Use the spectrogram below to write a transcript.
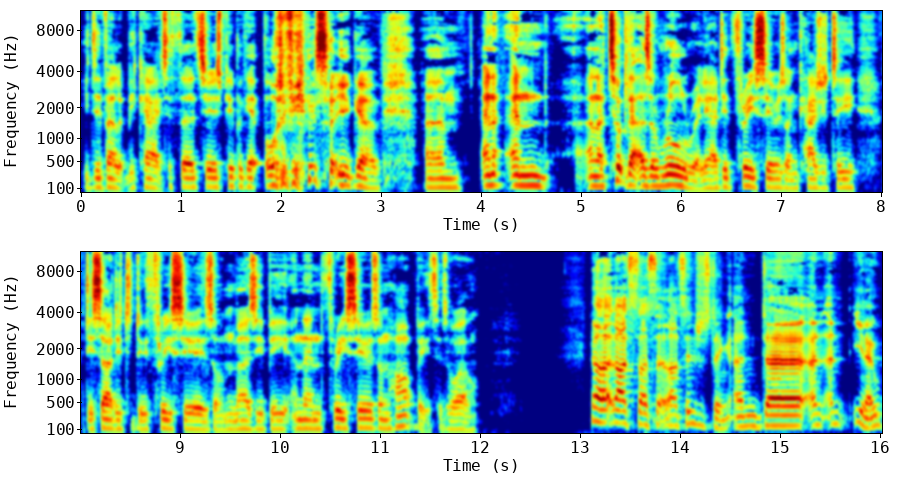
you develop your character. Third series, people get bored of you. So you go. Um, and and and I took that as a rule. Really, I did three series on Casualty. I decided to do three series on Merseybeat, and then three series on Heartbeat as well. No, that's that's that's interesting, and uh, and and you know,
